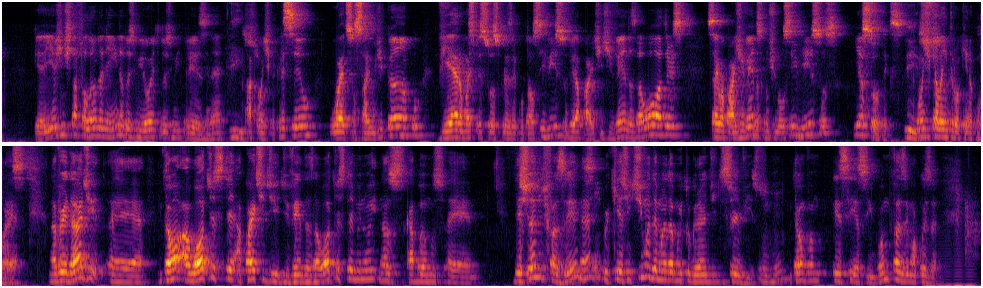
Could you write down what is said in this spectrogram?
E aí a gente está falando ali ainda 2008, 2013, né? Isso. A Quântica cresceu, o Edson saiu de campo, vieram mais pessoas para executar o serviço, veio a parte de vendas da Waters, saiu a parte de vendas, continuou os serviços, e a Sotex? Isso. Onde que ela entrou aqui na conversa? É. Na verdade, é, então a Waters, a parte de, de, vendas da Waters terminou e nós acabamos é, deixando de fazer, né? Sim. Porque a gente tinha uma demanda muito grande de serviço. Uhum. Então vamos pensei assim, vamos fazer uma coisa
